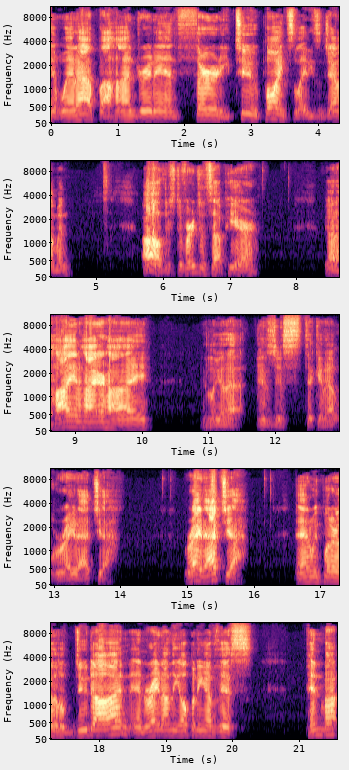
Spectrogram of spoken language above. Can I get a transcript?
It went up 132 points, ladies and gentlemen. Oh, there's divergence up here. Got high and higher high. And look at that. It's just sticking out right at you. Right at you. And we put our little doodah on and right on the opening of this pin bar,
